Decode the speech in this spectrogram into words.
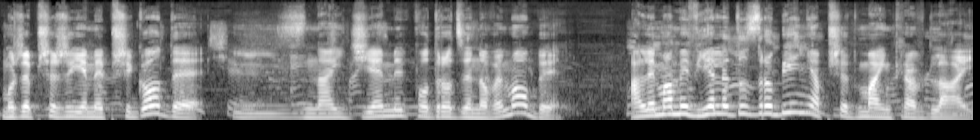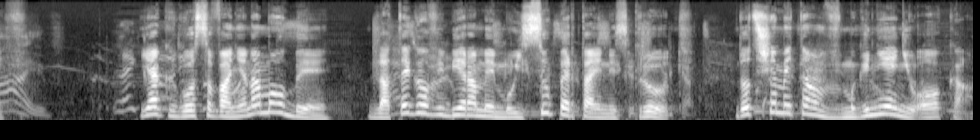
Może przeżyjemy przygodę i znajdziemy po drodze nowe moby. Ale mamy wiele do zrobienia przed Minecraft Live. Jak głosowania na moby. Dlatego wybieramy mój super tajny skrót. Dotrzemy tam w mgnieniu oka.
